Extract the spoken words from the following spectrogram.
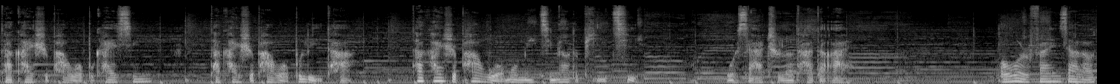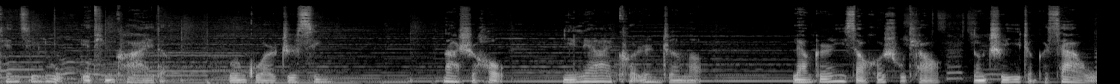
他开始怕我不开心，他开始怕我不理他，他开始怕我莫名其妙的脾气，我挟持了他的爱。偶尔翻一下聊天记录也挺可爱的，温故而知新。那时候，你恋爱可认真了，两个人一小盒薯条能吃一整个下午。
